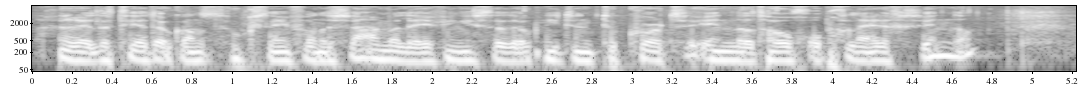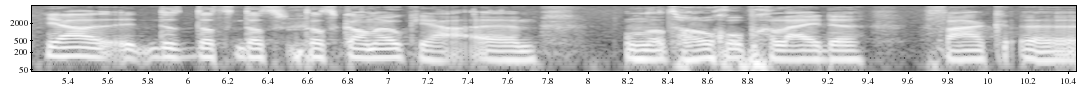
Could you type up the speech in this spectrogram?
gerelateerd ook aan het hoeksteen van de samenleving, is dat ook niet een tekort in dat hoogopgeleide gezin dan? Ja, dat, dat, dat, dat kan ook, ja. Um, omdat hoogopgeleiden vaak uh,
